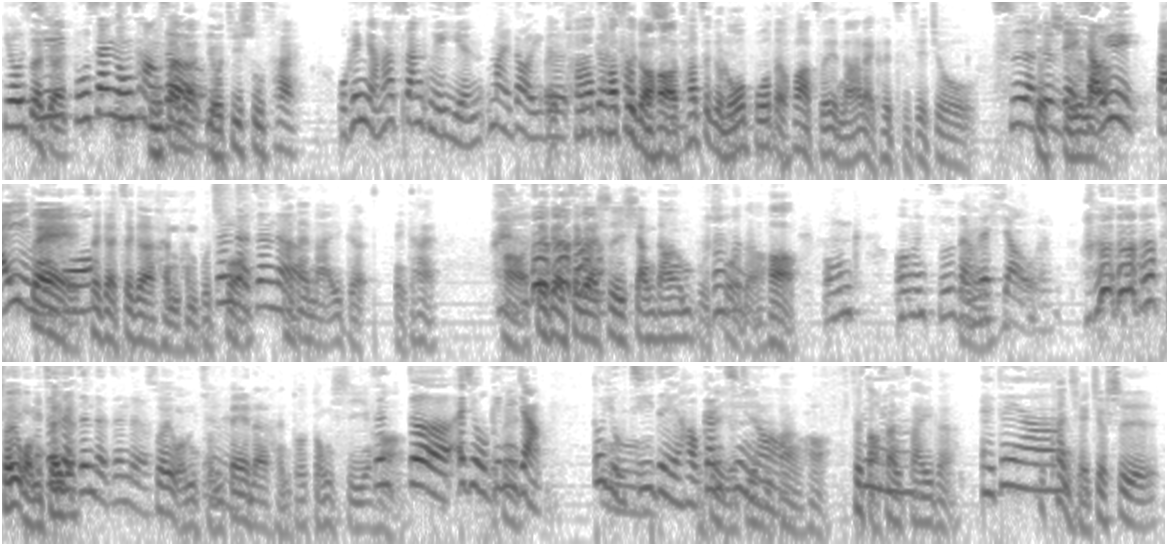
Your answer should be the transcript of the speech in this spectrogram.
有机福山农场的。有机蔬菜。我跟你讲，它三葵盐卖到一个，它它这个哈，它这个萝卜的话，直接拿来可以直接就吃了，对不对？小玉白玉萝卜，对，这个这个很很不错，真的真的。再拿一个，你看，好，这个这个是相当不错的哈。我们我们组长在笑我。所以我们真的真的真的，所以我们准备了很多东西哈。真的，而且我跟你讲，都有机的耶，好干净哦。棒哈，这早上摘的。哎，对呀。看起来就是，哎，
